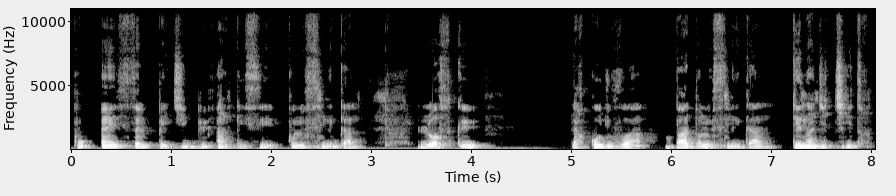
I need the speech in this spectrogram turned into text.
pour un seul petit but encaissé pour le Sénégal. Lorsque la Côte d'Ivoire bat le Sénégal, tenant du titre,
